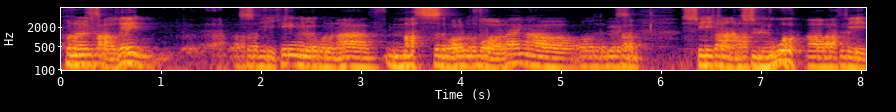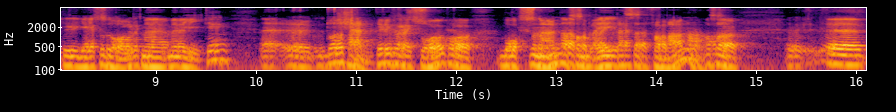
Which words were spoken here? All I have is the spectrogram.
kunne liksom aldri altså Viking lå unna masse mål mot Vålerenga, og, og det ble liksom Spikeren hans lo av at det gikk så dårlig med, med Viking. Eh, eh, da kjente jeg for jeg så på voksne menn der som ble rett og slett forbanna. Altså, eh,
